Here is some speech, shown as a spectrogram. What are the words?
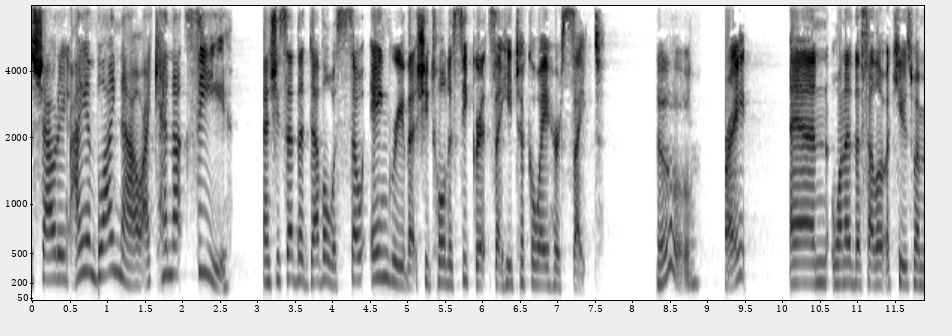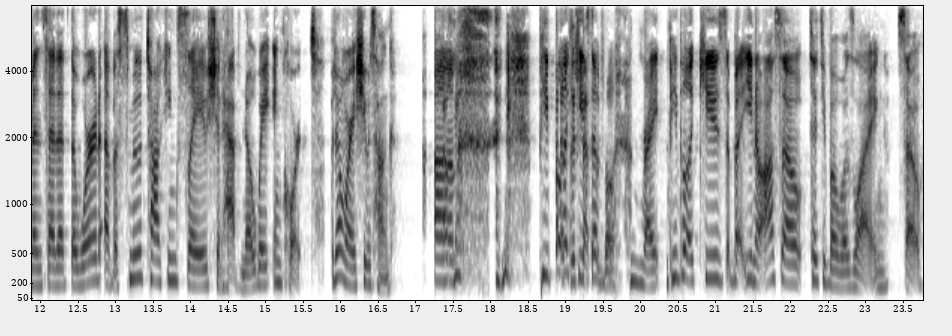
shouting i am blind now i cannot see and she said the devil was so angry that she told his secrets that he took away her sight, Oh. right? And one of the fellow accused women said that the word of a smooth talking slave should have no weight in court. But don't worry, she was hung. Um, people That's accused acceptable. of, right? People accused, but you know, also Tituba was lying. So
